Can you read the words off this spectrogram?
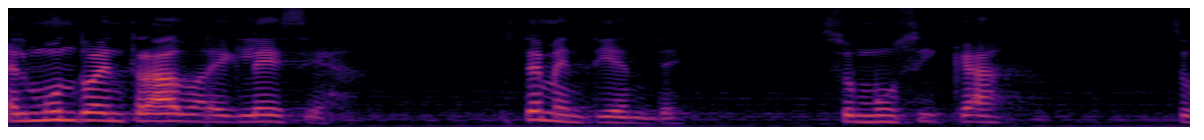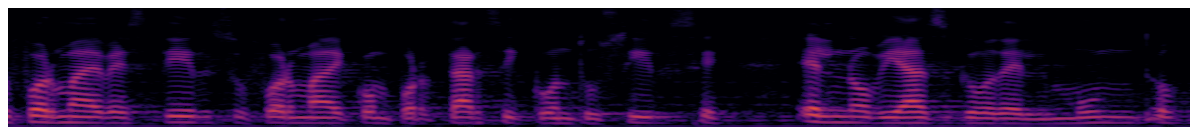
El mundo ha entrado a la iglesia. Usted me entiende. Su música, su forma de vestir, su forma de comportarse y conducirse, el noviazgo del mundo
